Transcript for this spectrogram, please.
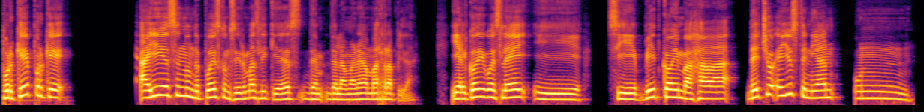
¿Por qué? Porque ahí es en donde puedes conseguir más liquidez de, de la manera más rápida. Y el código es ley y si Bitcoin bajaba... De hecho, ellos tenían un,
